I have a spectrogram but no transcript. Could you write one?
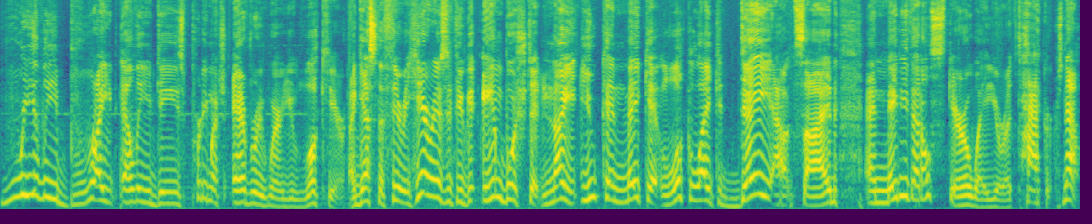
really bright LEDs pretty much everywhere you look here. I guess the theory here is if you get ambushed at night, you can make it look like day outside, and maybe that'll scare away your attackers. Now,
